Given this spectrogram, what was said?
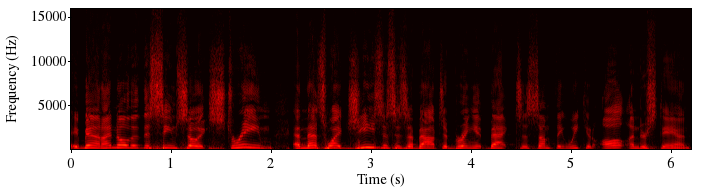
Amen. I know that this seems so extreme, and that's why Jesus is about to bring it back to something we can all understand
